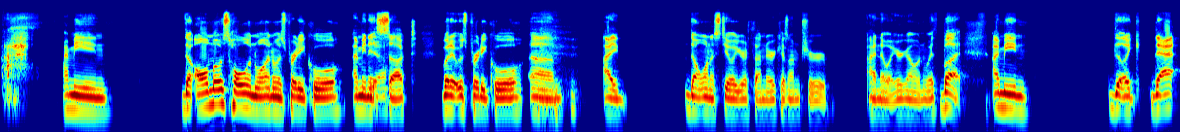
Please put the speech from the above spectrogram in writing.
I mean, the almost hole in one was pretty cool. I mean, it Yeah. sucked, but it was pretty cool. Um I don't want to steal your thunder because I'm sure I know what you're going with, but I mean, the, like that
